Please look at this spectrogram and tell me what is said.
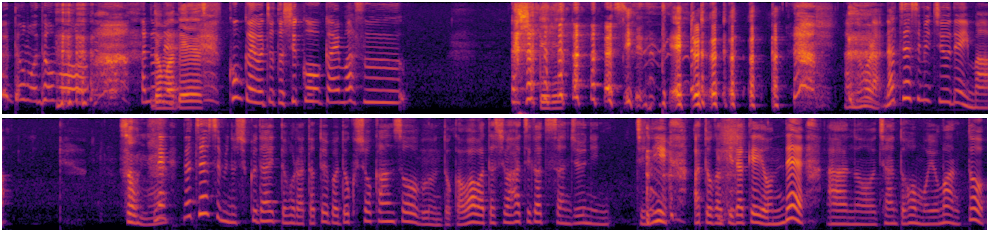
どうもどうも あのねどうもです。今回はちょっと趣向を変えます知ってる。知ってるあのほら夏休み中で今そうね。ね、夏休みの宿題ってほら例えば読書感想文とかは私は8月30日に 後書きだけ読んであのちゃんと本も読まんと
